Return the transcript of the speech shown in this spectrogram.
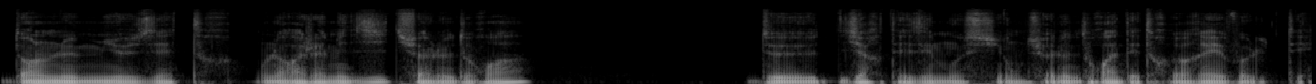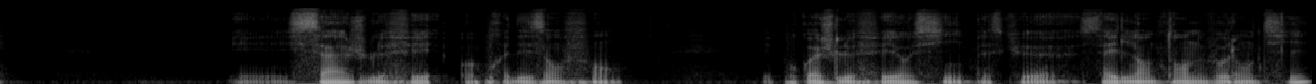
dans le mieux-être. On leur a jamais dit, tu as le droit de dire tes émotions, tu as le droit d'être révolté. Et ça, je le fais auprès des enfants. Et pourquoi je le fais aussi? Parce que ça, ils l'entendent volontiers.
